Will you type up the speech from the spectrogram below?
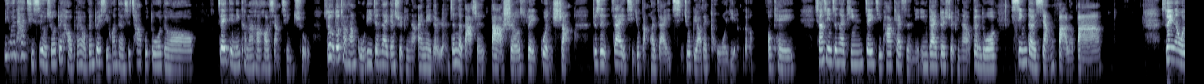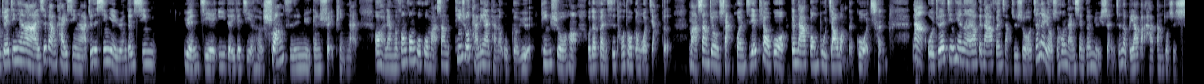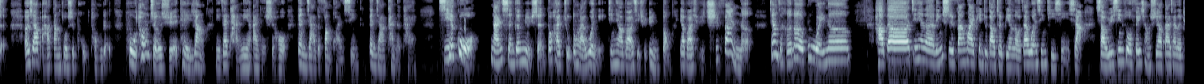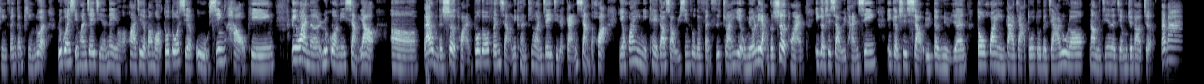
因为他其实有时候对好朋友跟对喜欢的人是差不多的哦，这一点你可能好好想清楚。所以我都常常鼓励正在跟水瓶男暧昧的人，真的打蛇打蛇随棍上，就是在一起就赶快在一起，就不要再拖延了。OK，相信正在听这一集 Podcast 你应该对水瓶男有更多新的想法了吧？所以呢，我觉得今天啊也是非常开心啊，就是新演员跟新。袁结一的一个结合，双子女跟水瓶男，哇，两个风风火火，马上听说谈恋爱谈了五个月，听说哈，我的粉丝偷偷跟我讲的，马上就闪婚，直接跳过跟大家公布交往的过程。那我觉得今天呢，要跟大家分享是说，真的有时候男神跟女神，真的不要把他当作是神，而是要把他当作是普通人。普通哲学可以让你在谈恋爱的时候更加的放宽心，更加看得开。结果。男神跟女神都还主动来问你，今天要不要一起去运动，要不要一起去吃饭呢？这样子何乐而不为呢？好的，今天的临时番外篇就到这边了。我再温馨提醒一下，小鱼星座非常需要大家的评分跟评论。如果你喜欢这一集的内容的话，记得帮我多多写五星好评。另外呢，如果你想要，呃，来我们的社团多多分享，你可能听完这一集的感想的话，也欢迎你可以到小鱼星座的粉丝专业，我们有两个社团，一个是小鱼谈心，一个是小鱼的女人，都欢迎大家多多的加入喽。那我们今天的节目就到这，拜拜。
